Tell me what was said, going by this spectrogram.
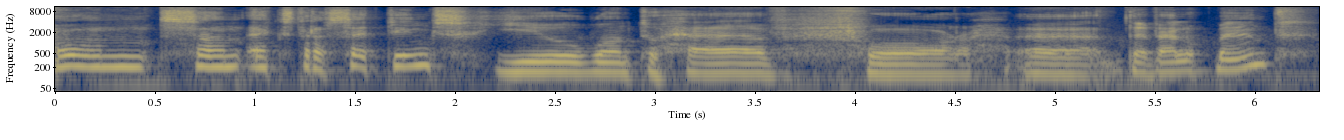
Um, some extra settings you want to have for uh, development.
